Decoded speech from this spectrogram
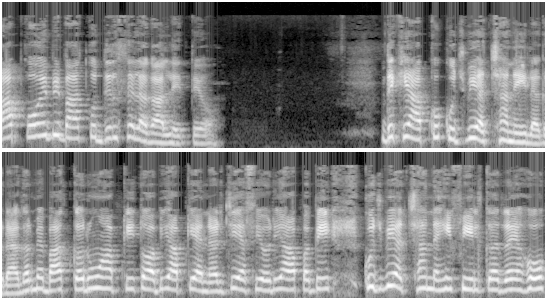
आप कोई भी बात को दिल से लगा लेते हो। देखिए, आपको कुछ भी अच्छा नहीं लग रहा। है अगर मैं बात करूँ आपकी तो अभी आपकी एनर्जी ऐसी हो रही है। आप अभी कुछ भी अच्छा नहीं फील कर रहे हो।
